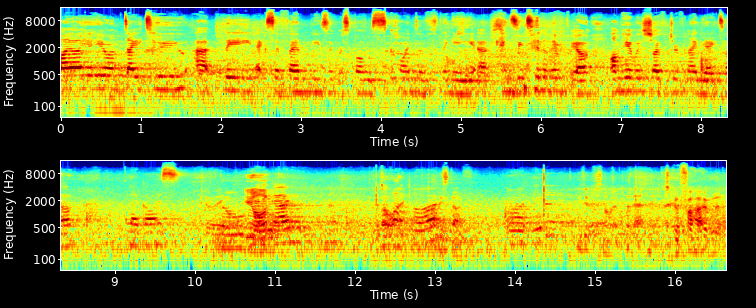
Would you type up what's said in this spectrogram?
Hi, you're here on day two at the XFM Music Response kind of thingy at Kensington Olympia. I'm here with Chauffeur Driven Aviator. Hello, guys. You There know, we go. it's all right. Alright. Good stuff. Alright, You did something put that there. Just gonna fire over there.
